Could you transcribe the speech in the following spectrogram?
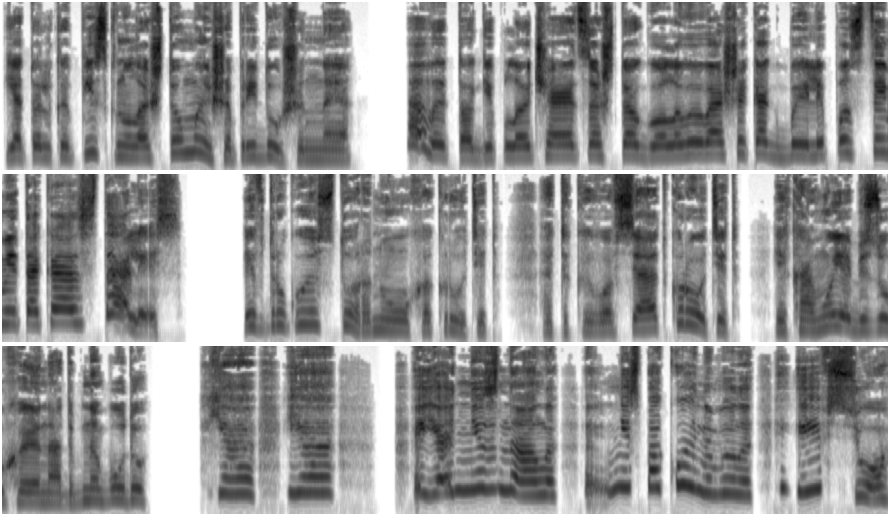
Я только пискнула, что мыша придушенная. А в итоге получается, что головы ваши как были пустыми, так и остались. И в другую сторону ухо крутит. Это к его вся открутит. И кому я безухая надобно буду? Я... я... я не знала. Неспокойно было, и все.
